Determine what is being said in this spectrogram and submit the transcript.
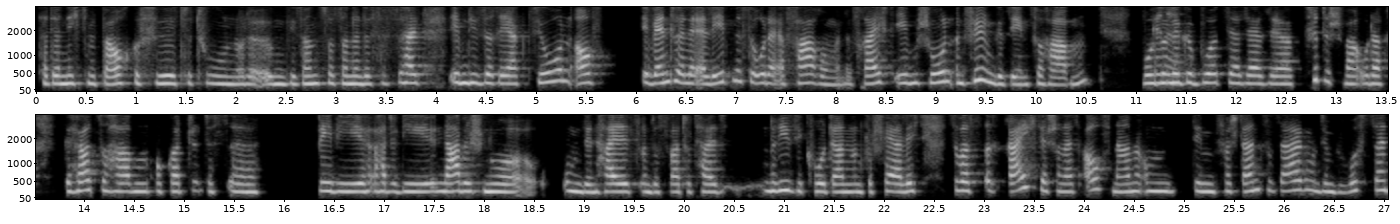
Das hat ja nichts mit Bauchgefühl zu tun oder irgendwie sonst was, sondern das ist halt eben diese Reaktion auf eventuelle Erlebnisse oder Erfahrungen. Es reicht eben schon, einen Film gesehen zu haben, wo genau. so eine genau. Geburt sehr, sehr, sehr kritisch war oder gehört zu haben, oh Gott, das äh, Baby hatte die Nabelschnur um den Hals und das war total ein Risiko dann und gefährlich. Sowas reicht ja schon als Aufnahme, um dem Verstand zu sagen und dem Bewusstsein,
